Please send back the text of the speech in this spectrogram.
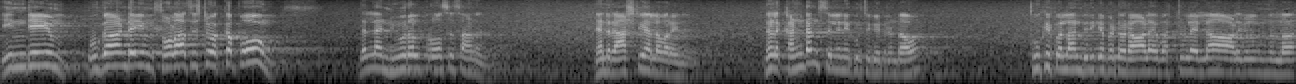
ഇന്ത്യയും ഉഗാണ്ടയും സോളാർ സിസ്റ്റവും ഒക്കെ പോവും. ഇതെല്ലാം ന്യൂറൽ പ്രോസസ്സാണ് ഞാൻ രാഷ്ട്രീയമല്ല പറയുന്നത്. നിങ്ങൾ കണ്ടം സെല്ലിനെ കുറിച്ച് കേട്ടിട്ടുണ്ടാവും. തൂക്കിക്കൊല്ലാൻ വിധിക്കപ്പെട്ട ഒരാളെ മറ്റുള്ള എല്ലാ ആളുകളിൽ നിന്നുള്ള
